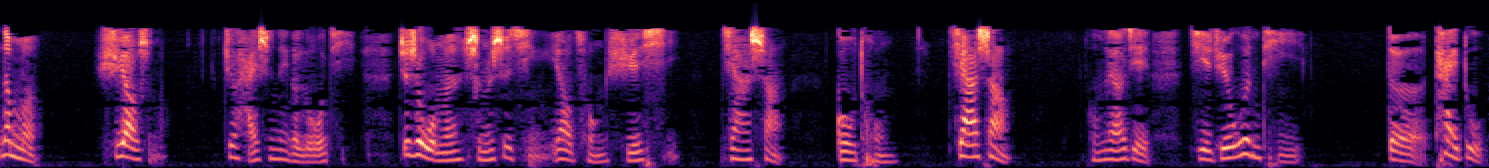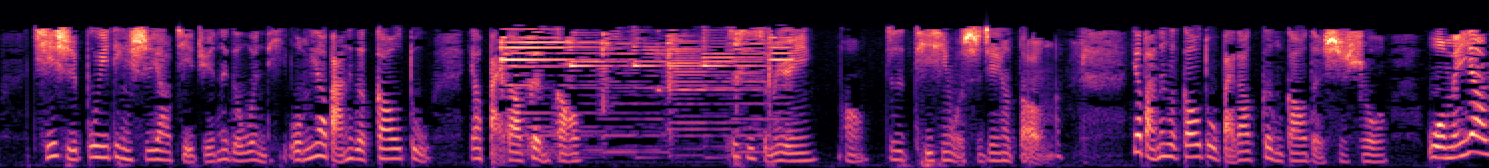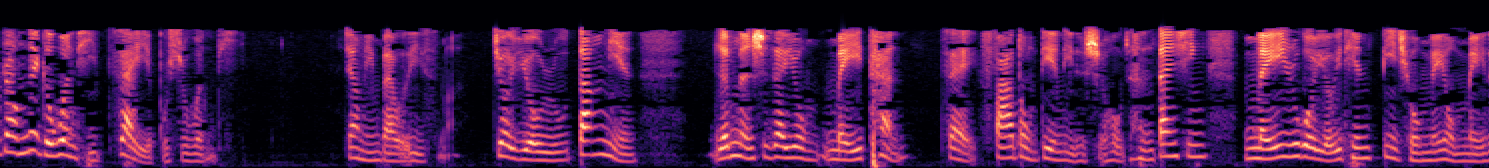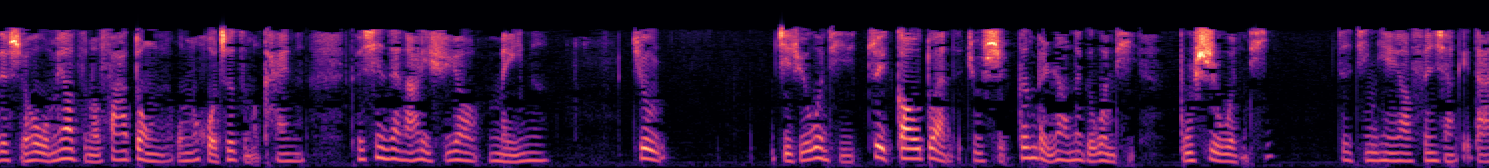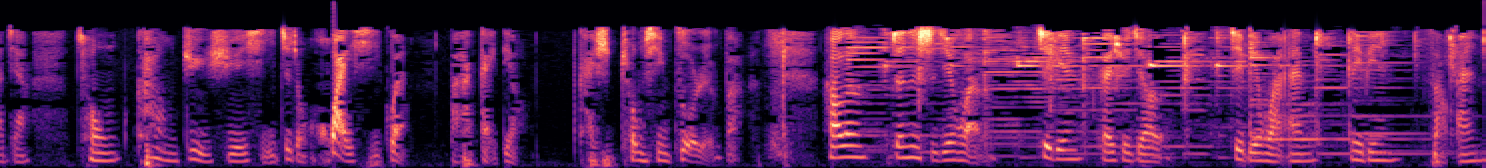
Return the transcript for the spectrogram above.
那么需要什么？就还是那个逻辑，就是我们什么事情要从学习加上沟通，加上我们了解解决问题的态度，其实不一定是要解决那个问题，我们要把那个高度要摆到更高。这是什么原因？哦，这是提醒我时间又到了嘛？要把那个高度摆到更高的是说，我们要让那个问题再也不是问题。这样明白我的意思吗？就有如当年人们是在用煤炭在发动电力的时候，很担心煤如果有一天地球没有煤的时候，我们要怎么发动呢？我们火车怎么开呢？可现在哪里需要煤呢？就。解决问题最高段的就是根本让那个问题不是问题。这是今天要分享给大家，从抗拒学习这种坏习惯把它改掉，开始重新做人吧。好了，真的时间晚了，这边该睡觉了，这边晚安，那边早安。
